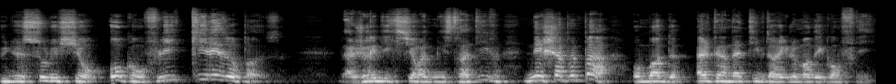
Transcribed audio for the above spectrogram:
une solution au conflit qui les oppose. La juridiction administrative n'échappe pas au mode alternatif de règlement des conflits.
